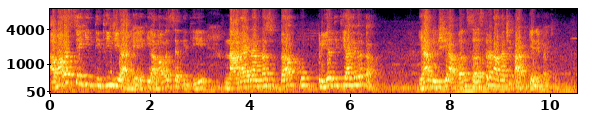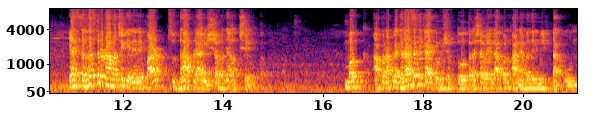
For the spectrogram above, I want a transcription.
अमावस्या ही तिथी जी आहे ही अमावस्या तिथी नारायणांना सुद्धा खूप प्रिय तिथी आहे बरं का? या दिवशी आपण सहस्त्रनामाचे पाठ केले पाहिजे. या सहस्त्रनामाचे केलेले पाठ सुद्धा आपल्या आयुष्यामध्ये अक्षय होतात. मग आपण आपल्या घरासाठी काय करू शकतो? तर अशा वेळेला आपण पाण्यामध्ये मीठ टाकून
